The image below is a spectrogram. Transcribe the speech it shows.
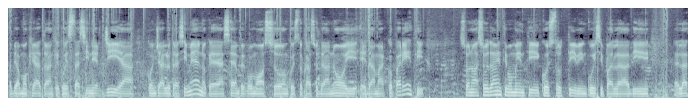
abbiamo creato anche questa sinergia con Giallo Trasimeno che è sempre promosso in questo caso da noi e da Marco Pareti sono assolutamente momenti costruttivi in cui si parla di eh,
